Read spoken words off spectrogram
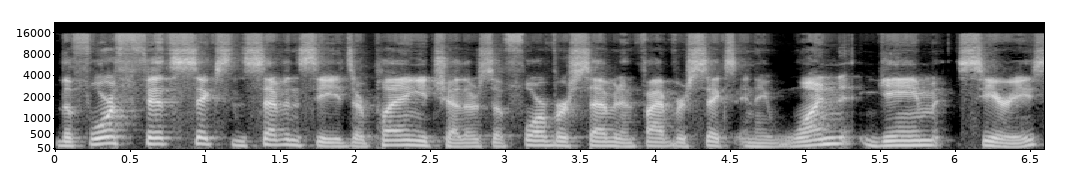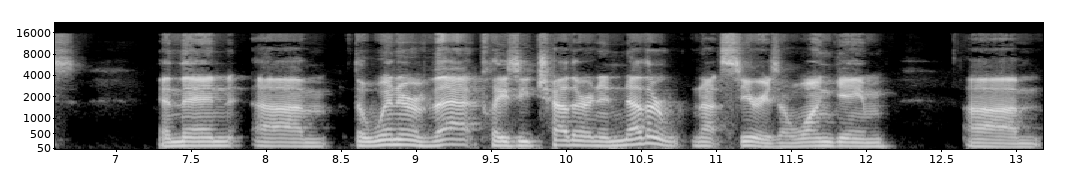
the fourth, fifth, sixth, and seventh seeds are playing each other. So four versus seven and five versus six in a one game series. And then um, the winner of that plays each other in another, not series, a one game um,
